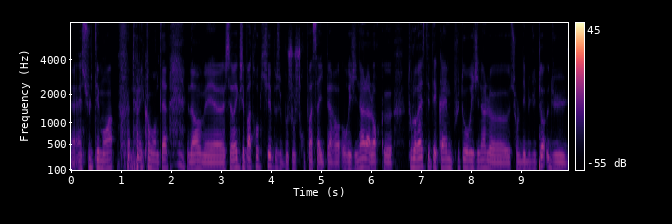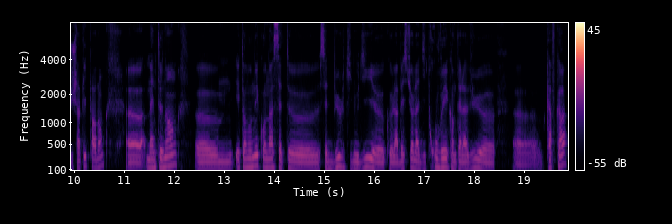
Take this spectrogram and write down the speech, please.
Euh, euh, Insultez-moi dans les commentaires. Non, mais euh, c'est vrai que j'ai pas trop kiffé parce que je, trouve pas ça hyper original, alors que tout le reste était quand même plutôt original euh, sur le début du, chapitre, pardon. Euh, maintenant, euh, étant donné qu'on a cette, euh, cette bulle qui nous dit euh, que la bestiole a dit trouver quand elle a vu euh, euh, Kafka,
